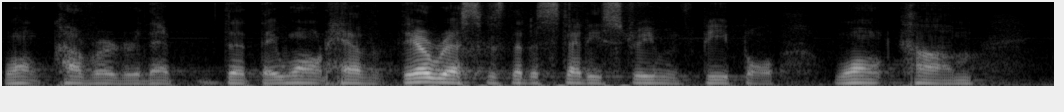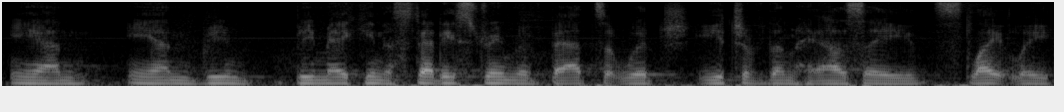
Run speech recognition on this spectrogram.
won't cover it or that, that they won't have, their risk is that a steady stream of people won't come and, and be, be making a steady stream of bets at which each of them has a slightly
